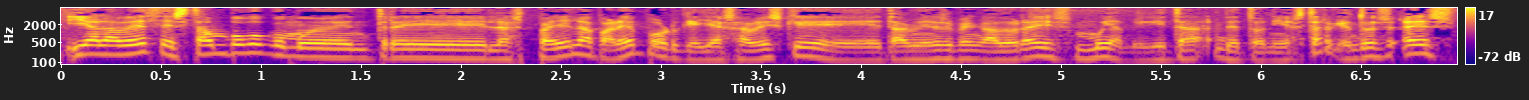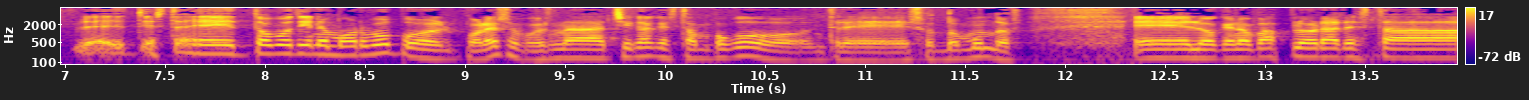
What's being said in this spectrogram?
Y a la vez está un poco como entre la espalda y la pared, porque ya sabéis que también es vengadora y es muy amiguita de Tony Stark. Entonces, es, eh, este tomo tiene morbo por, por eso, porque es una chica que está un poco entre esos dos mundos. Eh, lo que nos va a explorar esta,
